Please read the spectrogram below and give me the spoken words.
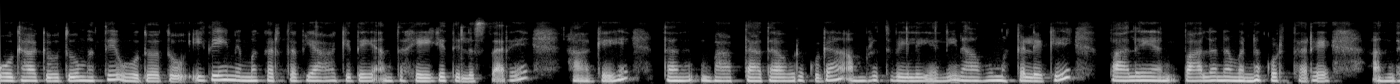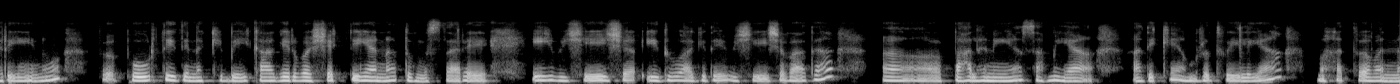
ಓಡಾಗೋದು ಮತ್ತೆ ಓದೋದು. ಇದೇ ನಿಮ್ಮ ಕರ್ತವ್ಯ ಆಗಿದೆ ಅಂತ ಹೇಗೆ ತಿಳಿಸ್ತಾರೆ? ಹಾಗೆ ತನ್ ಬಾಪ್ದಾದ ಅವರು ಕೂಡ ಅಮೃತ್ ವೇಳೆಯಲ್ಲಿ ನಾವು ಮಕ್ಕಳಿಗೆ ಪಾಲಯ ಪಾಲನವನ್ನು ಕೊಡ್ತಾರೆ. ಅಂದರೆ ಏನು? ಪೂರ್ತಿ ದಿನಕ್ಕೆ ಬೇಕಾಗಿರುವ ಶಕ್ತಿಯನ್ನು ತುಂಬಿಸ್ತಾರೆ. ಈ ವಿಶೇಷ, ಇದು ಆಗಿದೆ ವಿಶೇಷವಾದ ಪಾಲನೆಯ ಸಮಯ. ಅದಕ್ಕೆ ಅಮೃತ ವೇಳೆಯ ಮಹತ್ವವನ್ನ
